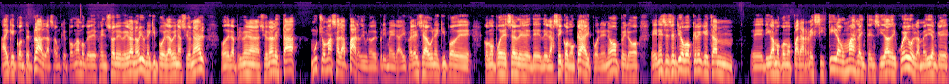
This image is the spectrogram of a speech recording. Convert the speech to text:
hay que contemplarlas, aunque pongamos que Defensores de Belgrano hoy un equipo de la B Nacional o de la Primera Nacional está mucho más a la par de uno de primera, a diferencia de un equipo de, como puede ser de, de- de la C como Claypole, ¿no? Pero en ese sentido, ¿vos crees que están, eh, digamos, como para resistir aún más la intensidad del juego en la medida en que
